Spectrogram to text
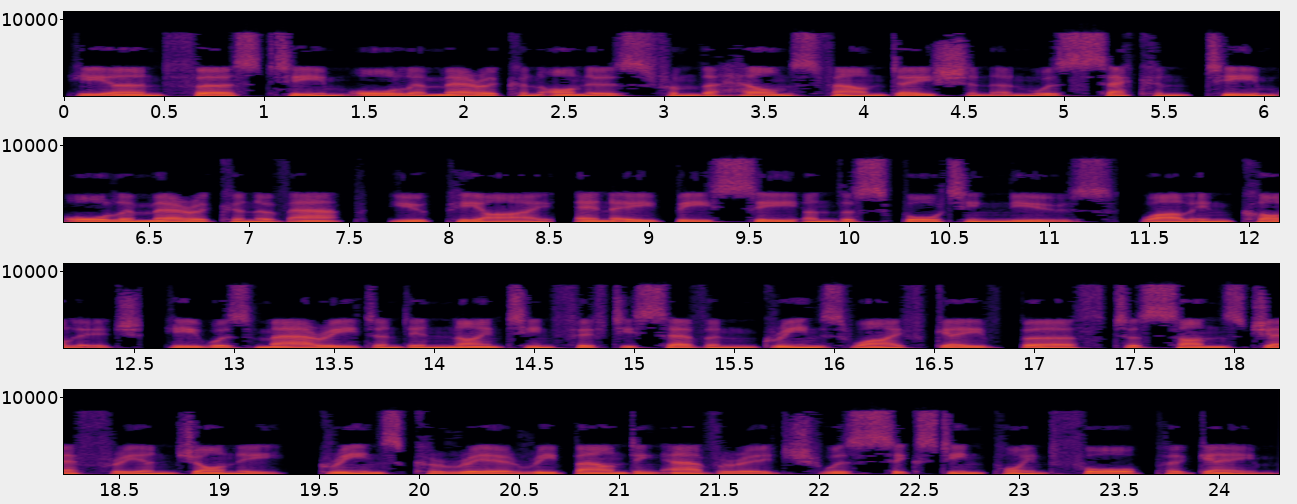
He earned first team All-American honors from the Helms Foundation and was second team All-American of AP, UPI, NABC and The Sporting News. While in college, he was married and in 1957 Green's wife gave birth to sons Jeffrey and Johnny, Green's career rebounding average was 16.4 per game,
